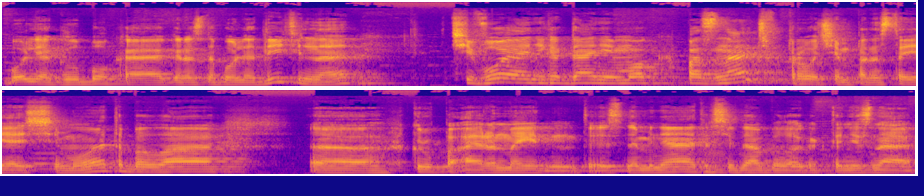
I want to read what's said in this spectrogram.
более глубокая, гораздо более длительная. Чего я никогда не мог познать, впрочем, по-настоящему, это была э, группа Iron Maiden. То есть для меня это всегда было как-то, не знаю,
